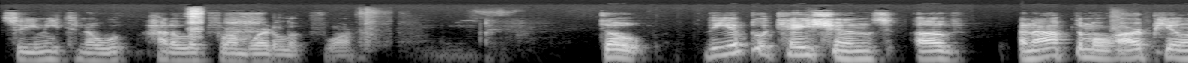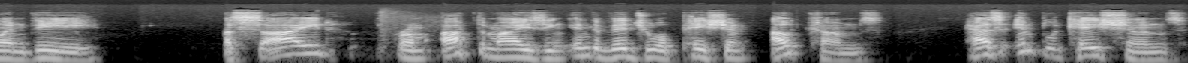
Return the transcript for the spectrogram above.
So you need to know how to look for them, where to look for them. So the implications of an optimal RPLND, aside from optimizing individual patient outcomes, has implications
